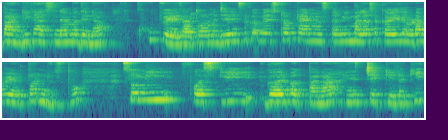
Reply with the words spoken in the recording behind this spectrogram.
भांडी घासण्यामध्ये ना खूप वेळ जातो. म्हणजे सगळं वेस्ट ऑफ टाईम असतं आणि मला सकाळी एवढा वेळ पण नसतो. सो मी फर्स्टली घर बघताना हेच चेक केलं की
